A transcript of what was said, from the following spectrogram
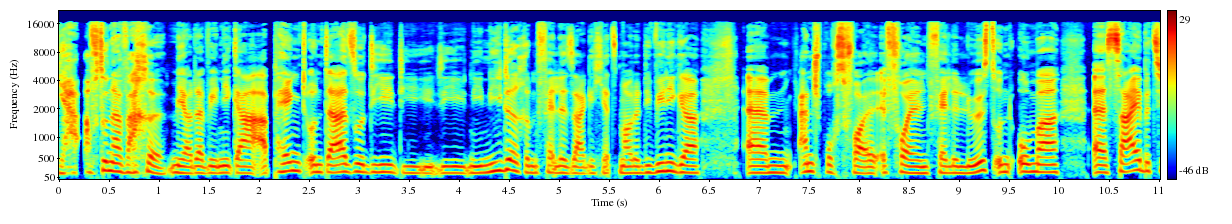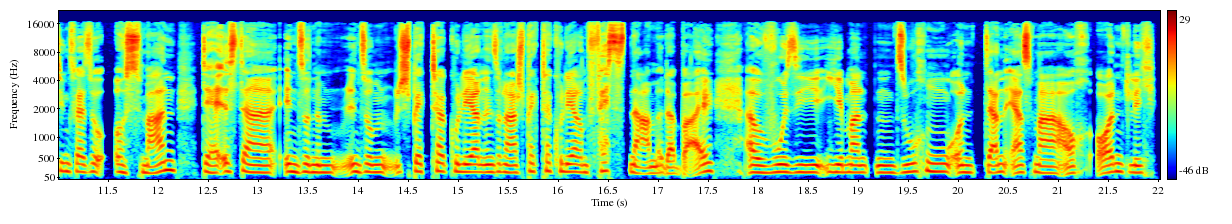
ja, auf so einer Wache mehr oder weniger abhängt und da so die, die, die, die niederen Fälle, sage ich jetzt mal, oder die weniger ähm, anspruchsvollen Fälle löst. Und Omar äh, Sai beziehungsweise Osman, der ist da in so einem, in so einem spektakulären, in so einer spektakulären Festnahme dabei, äh, wo sie jemanden suchen und dann erstmal auch ordentlich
